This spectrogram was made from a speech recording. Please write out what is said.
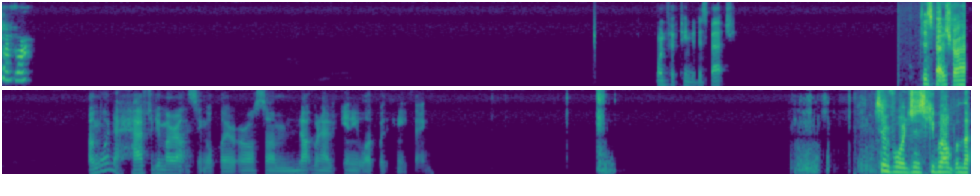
10 4. One fifteen to dispatch. Dispatch go ahead. I'm going to have to do my route in single player, or else I'm not going to have any luck with anything. Ten four. Just keep up with that.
